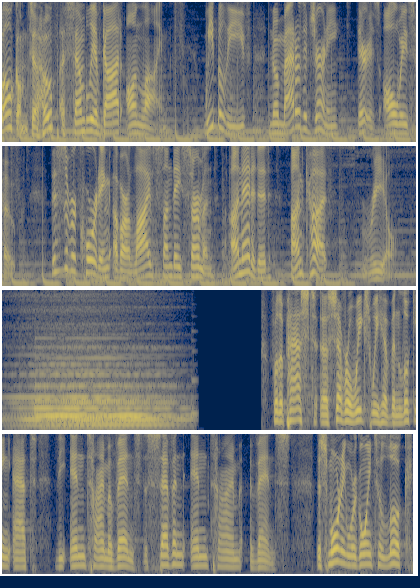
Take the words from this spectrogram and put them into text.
Welcome to Hope Assembly of God Online. We believe no matter the journey, there is always hope. This is a recording of our live Sunday sermon, unedited, uncut, real. For the past uh, several weeks, we have been looking at the end time events, the seven end time events. This morning, we're going to look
